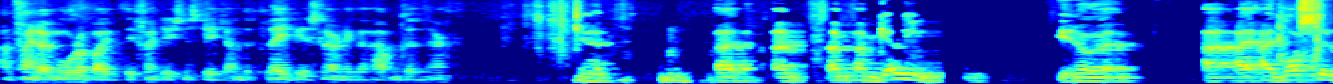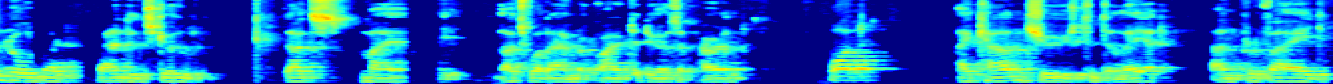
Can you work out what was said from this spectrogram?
and find out more about the foundation stage and the play based learning that happens in there. Yeah, uh, I'm, I'm, I'm getting, you know, I, I must enroll my child in school. That's my, that's what I'm required to do as a parent. But I can choose to delay it and provide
